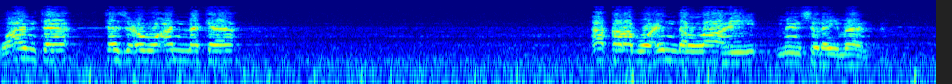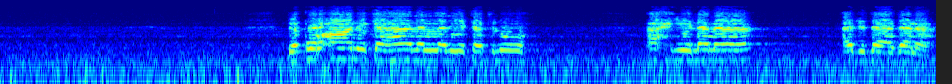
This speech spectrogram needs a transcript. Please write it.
وأنت تزعم أنك أقرب عند الله من سليمان. بقرآنك هذا الذي تتلوه أحي لنا أجدادنا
